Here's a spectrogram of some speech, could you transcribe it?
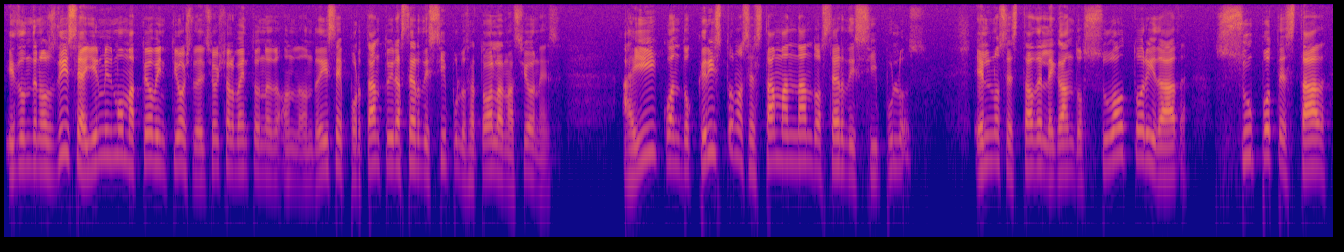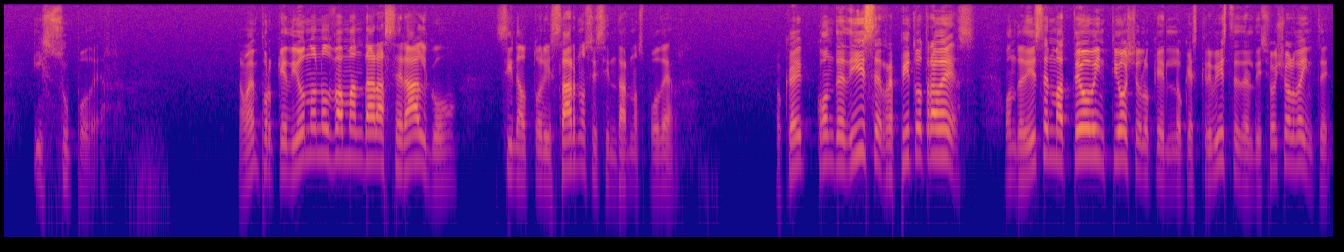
y donde nos dice, en mismo Mateo 28, del 18 al 20, donde, dice, por tanto, ir a ser discípulos a todas las naciones. Ahí cuando Cristo nos está mandando a ser discípulos, él nos está delegando su autoridad, su potestad y su poder. ¿No Porque Dios no nos va a mandar a hacer algo sin autorizarnos y sin darnos poder. ¿Ok? Donde dice, repito otra vez, donde dice en Mateo 28, lo que, lo que escribiste del 18 al 20,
